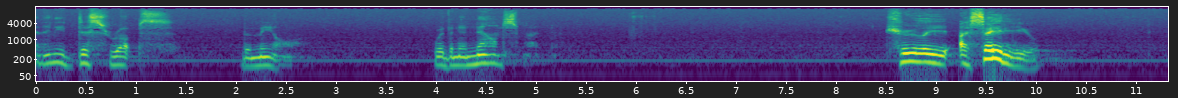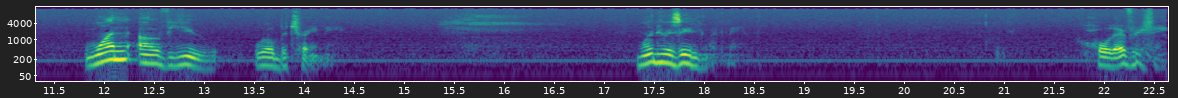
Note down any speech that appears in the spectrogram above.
And then he disrupts the meal with an announcement. Truly, I say to you, one of you will betray me. One who is eating with me. Hold everything.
